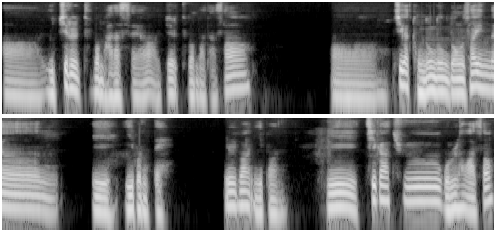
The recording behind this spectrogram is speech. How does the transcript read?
어, 입질을 두 번 받았어요. 입질을 두번 받아서, 어, 찌가 동동동동 서 있는 이 2번 때, 1번, 2번. 이 찌가 쭉 올라와서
